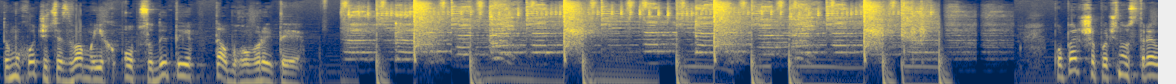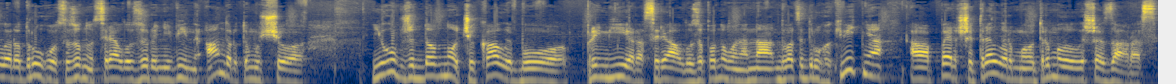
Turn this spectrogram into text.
тому хочеться з вами їх обсудити та обговорити. По-перше, почну з трейлера другого сезону серіалу Зоряні війни Андер, тому що його вже давно чекали, бо прем'єра серіалу запланована на 22 квітня, а перший трейлер ми отримали лише зараз.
